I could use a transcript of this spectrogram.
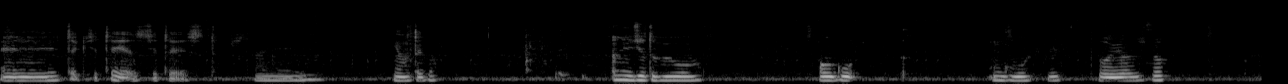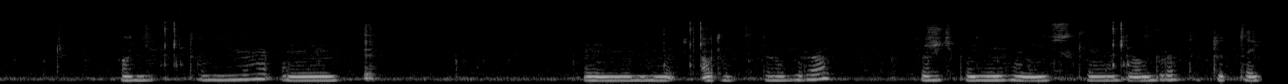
Yy, tak, gdzie to jest? Gdzie to jest? Nie mam tego. Ale gdzie to było? Ogół. To jest. O nie, to nie. Yy, yy, o to, dobra. Zużycie paliwa niskie, dobra. To tutaj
